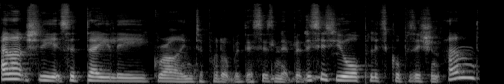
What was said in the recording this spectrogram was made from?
And actually, it's a daily grind to put up with this, isn't it? But this is your political position and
